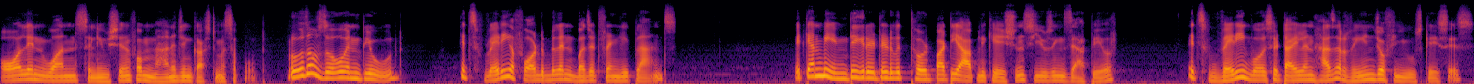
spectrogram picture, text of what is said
all in one solution for managing customer support. Pros of Zoho include its very affordable and budget friendly plans. It can be integrated with third party applications using Zapier. It's very versatile and has a range of use cases.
